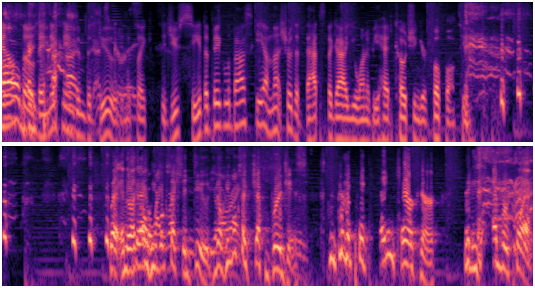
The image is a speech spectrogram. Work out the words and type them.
And Oh also, my they nicknamed him the that's dude, and it's like, did you see the Big Lebowski? I'm not sure that that's the guy you want to be head coaching your football team. Right, and they're like, Yeah, "Oh, he White looks like the Russian is gonna dude." No, he all looks like Jeff Bridges. He's going to pick any character that he's ever played.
